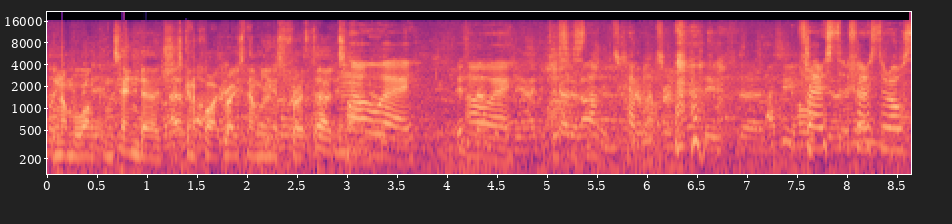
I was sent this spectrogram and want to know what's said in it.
the number one contender. She's going to fight Rose Namajunas for a third time. No way. No way. This is not happened. first, first Rose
